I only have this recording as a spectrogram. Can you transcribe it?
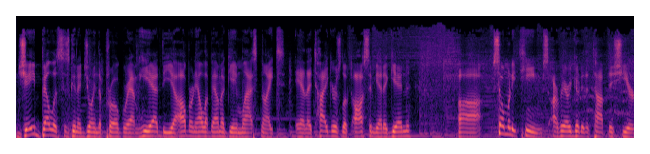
Jay Bilas is going to join the program. He had the uh, Auburn Alabama game last night, and the Tigers looked awesome yet again. Uh, so many teams are very good at the top this year.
